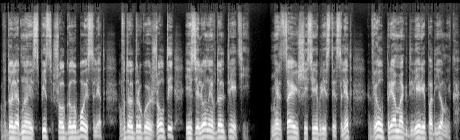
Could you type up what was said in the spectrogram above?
Вдоль одной из спиц шел голубой след, вдоль другой — желтый и зеленый вдоль третьей. Мерцающий серебристый след вел прямо к двери подъемника.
